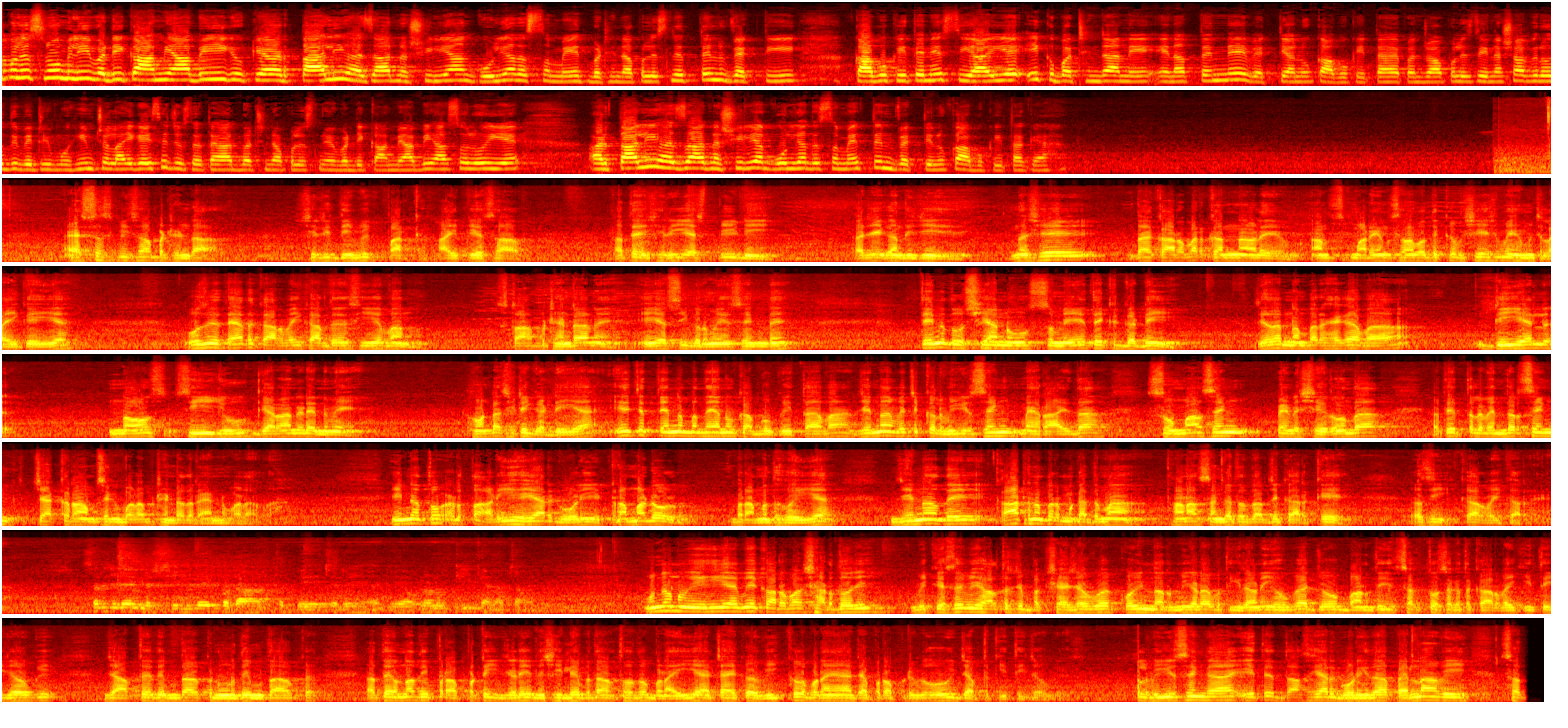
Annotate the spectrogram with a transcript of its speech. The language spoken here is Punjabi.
ਪੁਲਿਸ ਨੂੰ ਮਿਲੀ ਵੱਡੀ ਕਾਮਯਾਬੀ, ਕਿਉਂਕਿ 48000 ਨਸ਼ੀਲੀਆਂ ਗੋਲੀਆਂ ਦਾ ਸਮੇਤ ਬਠਿੰਡਾ ਪੁਲਿਸ ਨੇ ਤਿੰਨ ਵਿਅਕਤੀ ਕਾਬੂ ਕੀਤੇ ਨੇ। ਸੀਆਈਏ ਇੱਕ ਬਠਿੰਡਾ ਨੇ ਇਹਨਾਂ ਤਿੰਨੇ ਵਿਅਕਤੀਆਂ ਨੂੰ ਕਾਬੂ ਕੀਤਾ ਹੈ। ਪੰਜਾਬ ਪੁਲਿਸ ਦੀ ਨਸ਼ਾ ਵਿਰੋਧੀ ਵੱਡੀ ਮੁਹਿੰਮ ਚਲਾਈ ਗਈ ਸੀ, ਜਿਸ ਦੇ ਤਹਿਤ ਬਠਿੰਡਾ ਪੁਲਿਸ ਨੂੰ ਵੱਡੀ ਕਾਮਯਾਬੀ ਹਾਸਲ ਹੋਈ ਹੈ। 48000 ਨਸ਼ੀਲੀਆਂ ਗੋਲੀਆਂ ਦੇ ਸਮੇਤ ਤਿੰਨ ਵਿਅਕਤੀਆਂ ਨੂੰ ਕਾਬੂ ਕੀਤਾ ਗਿਆ ਹੈ। ਐਸਐਸਪੀ ਸਾਹਿਬ ਬਠਿੰਡਾ, ਸ਼੍ਰੀ ਦੀਪਕ ਪਰਖ ਆਈਪੀਐਸ ਸਾਹਿਬ ਅਤੇ ਸ਼੍ਰੀ ਐਸਪੀਡੀ ਅਜੇ ਗਾਂਧੀ ਜੀ, ਨਸ਼ੇ ਦਾ ਕਾਰੋਬਾਰ ਕਰਨ ਵਾਲੇ ਅੰਸ ਮਾੜੇ ਅਨਸਰਾਂ ਵਿਰੁੱਧ ਇੱਕ ਵਿਸ਼ੇਸ਼ ਮੁਹਿੰਮ ਚਲਾਈ ਗਈ ਹੈ। ਉਸ ਦੇ ਤਹਿਤ ਕਾਰਵਾਈ ਕਰਦੇ ਹੋਏ ਸੀਏ1 ਸਟਾਫ ਬਠਿੰਡਾ ਨੇ, ਏਐਸਸੀ ਗੁਰਮੇਸ਼ ਸਿੰਘ ਨੇ। ਤਿੰਨ ਦੋਸ਼ੀਆਂ ਨੂੰ ਸਮੇਤ ਇੱਕ ਗੱਡੀ, ਜਿਹਦਾ ਨੰਬਰ ਹੈਗਾ ਵਾ DL 9CU 1199 ਹੋਂਡਾ ਸਿਟੀ ਗੱਡੀ ਆ। ਇਹ ਚ ਤਿੰਨ ਬੰਦਿਆਂ ਨੂੰ ਕਾਬੂ ਕੀਤਾ ਵਾ, ਜਿਨ੍ਹਾਂ ਵਿੱਚ ਕੁਲਵੀਰ ਸਿੰਘ ਮਹਿਰਾਜ ਦਾ, ਸੋਮਾ ਸਿੰਘ, ਪਿੰਡ ਸ਼ੇਰੋਂ ਦਾ ਅਤੇ ਤਲਵਿੰਦਰ ਸਿੰਘ ਚੱਕ ਰਾਮ ਸਿੰਘ ਵਾਲਾ ਬਠਿੰਡਾ ਦਾ ਰਹਿਣ ਵਾਲਾ ਵਾ। ਇਹਨਾਂ ਤੋਂ 48000 ਗੋਲੀ ਟਰਾਮਾਡੋਲ ਬਰਾਮਦ ਹੋਈ ਆ, ਜਿਨ੍ਹਾਂ ਦੇ 61 ਨੰਬਰ ਮੁਕੱਦਮਾ ਥਾਣਾ ਸੰਗਤ ਦਰਜ ਕਰਕੇ ਅਸੀਂ ਕਾਰਵਾਈ ਕਰ ਰਹੇ ਹਾਂ। ਸਰ, ਜਿਹੜੇ ਨਸ਼ੀਲੇ ਪਦਾਰਥ ਵੇਚ ਰਹੇ ਹੈਗੇ ਆ, ਉਹਨਾਂ ਨੂੰ ਕੀ ਕਹਿਣਾ ਚਾਹੁੰਦੇ ਉਹਨਾਂ ਨੂੰ ਇਹੀ ਹੈ ਵੀ ਇਹ ਕਾਰੋਬਾਰ ਛੱਡ ਦਿਓ ਜੀ, ਵੀ ਕਿਸੇ ਵੀ ਹਾਲਤ 'ਚ ਬਖਸ਼ਿਆ ਜਾਊਗਾ, ਕੋਈ ਨਰਮੀ ਵਾਲਾ ਵਤੀਰਾ ਨਹੀਂ ਹੋਊਗਾ, ਜੋ ਬਣਦੀ ਸਖਤ ਤੋਂ ਸਖਤ ਕਾਰਵਾਈ ਕੀਤੀ ਜਾਊਗੀ, ਜ਼ਾਬਤੇ ਦੇ ਮੁਤਾਬਕ, ਕਾਨੂੰਨ ਦੇ ਮੁਤਾਬਕ, ਅਤੇ ਉਹਨਾਂ ਦੀ ਪ੍ਰਾਪਰਟੀ ਜਿਹੜੀ ਨਸ਼ੀਲੇ ਪਦਾਰਥਾਂ ਤੋਂ ਬਣਾਈ ਹੈ ਚਾਹੇ ਕੋਈ ਵਹੀਕਲ ਬਣਾਇਆ ਜਾਂ ਪ੍ਰਾਪਰਟੀ ਉਹ ਵੀ ਜ਼ਬਤ ਕੀਤੀ ਜਾਊਗੀ। ਕੁਲਵੀਰ ਸਿੰਘ ਆ, ਇਹ ਤੇ 10000 ਗੋਲੀ ਦਾ ਪਹਿਲਾਂ ਵੀ ਸੱਤ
